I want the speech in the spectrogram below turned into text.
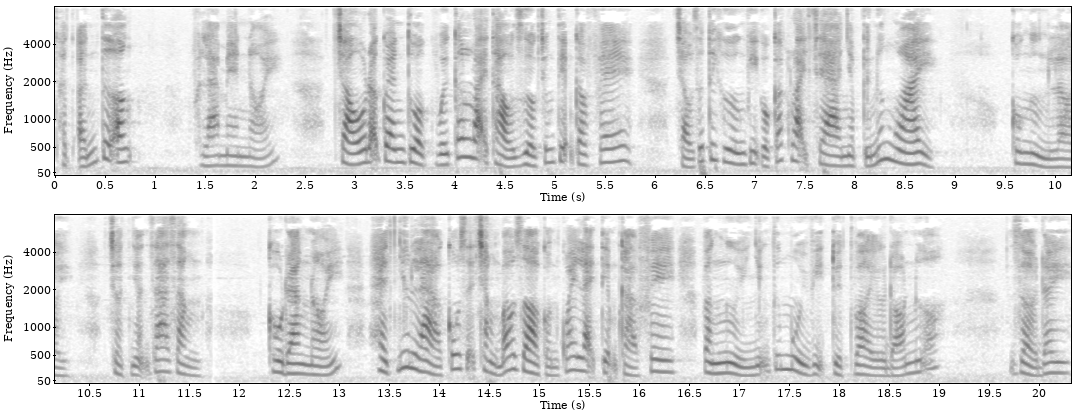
Thật ấn tượng. Flamen nói. Cháu đã quen thuộc với các loại thảo dược trong tiệm cà phê. Cháu rất thích hương vị của các loại trà nhập từ nước ngoài. Cô ngừng lời, chợt nhận ra rằng cô đang nói hệt như là cô sẽ chẳng bao giờ còn quay lại tiệm cà phê và ngửi những thứ mùi vị tuyệt vời ở đó nữa. Giờ đây,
